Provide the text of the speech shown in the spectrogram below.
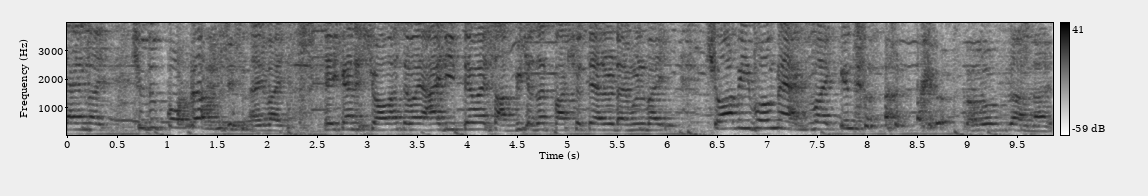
দেখেন ভাই, শুধু বান্ডিল নাই ভাই? এইখানে সব আছে ভাই আইডিতে ভাই ছাব্বিশ হাজার পাঁচশো তেরো ডায়মন্ড ভাই সব ইভো ম্যাক্স ভাই, কিন্তু নাই?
